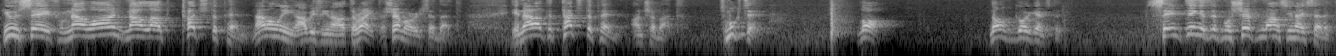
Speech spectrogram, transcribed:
You say, from now on, not allowed to touch the pen. Not only, obviously, not allowed to write. Hashem already said that. You're not allowed to touch the pen on Shabbat. It's muktzeh. Law. No one can go against it. Same thing as if Moshe from Mount Sinai said it.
